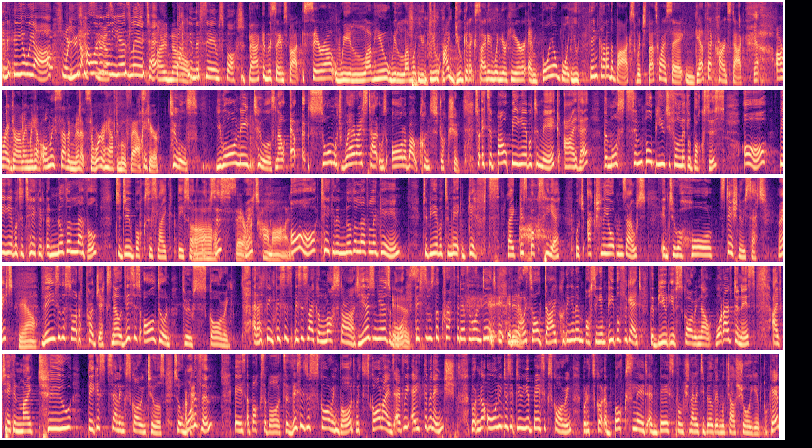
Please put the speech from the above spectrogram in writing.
and here we are, well, you however many years later, I know. back in the same spot. Back in the same spot. Sara, we love you. We love what you do. I do get excited when you're here. And boy, oh boy, you think out of the box, which that's why I say, get that card stock. Yep. All right, darling, we have only seven minutes, so we're gonna have to move fast Okay, here. Tools. You all need tools. Now, so much, where I started was all about construction. So it's about being able to make either the most simple, beautiful little boxes or being able to take it another level to do boxes like these sort of Oh, boxes. Sara, right? come on. Or take it another level again to be able to make gifts like this box Ah. here, which actually opens out into a whole stationery set, right? Yeah. These are the sort of projects. Now, this is all done through scoring. And I think this is this is like a lost art. Years and years ago, this was the craft that everyone did. It- it- it and now is. it's all die cutting and embossing, and people forget the beauty of scoring. Now, what I've done is I've taken my two biggest selling scoring tools. So one of them is a boxer board. So this is a scoring board with score lines every eighth of an inch. But not only does it do your basic scoring, but it's got a box lid and base functionality built in, which I'll show you, okay?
